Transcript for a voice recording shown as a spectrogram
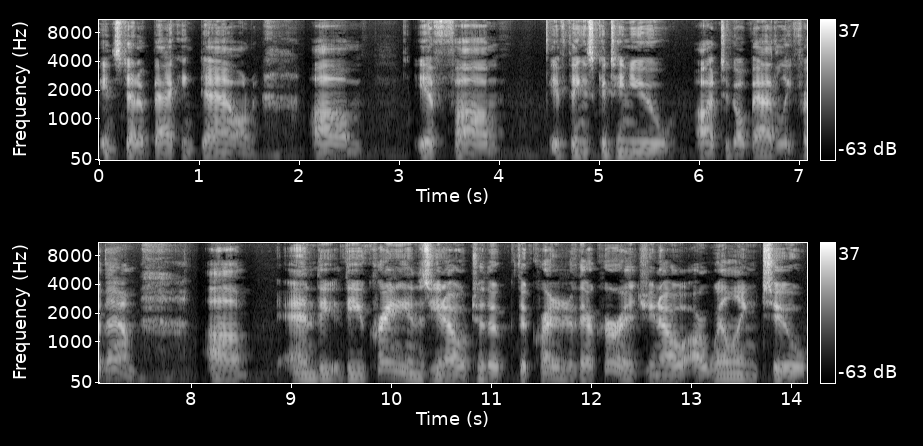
instead of backing down um, if, um, if things continue uh, to go badly for them. Um, and the, the Ukrainians, you know, to the, the credit of their courage, you know, are willing to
